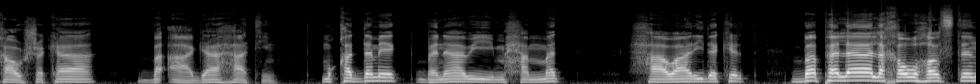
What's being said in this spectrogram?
قاوشەکە بە ئاگا هاتین. موقەدەمێک بە ناوی محەمەد هاواری دەکرد. بە پەلە لە خەو هەڵستن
